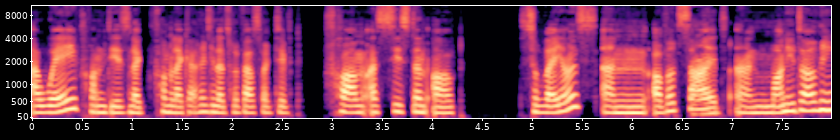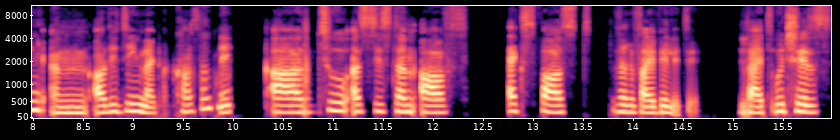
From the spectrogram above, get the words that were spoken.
away from this, like from like a regulatory perspective, from a system of surveillance and oversight and monitoring and auditing like constantly uh, to a system of ex post verifiability, yeah. right? Which is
